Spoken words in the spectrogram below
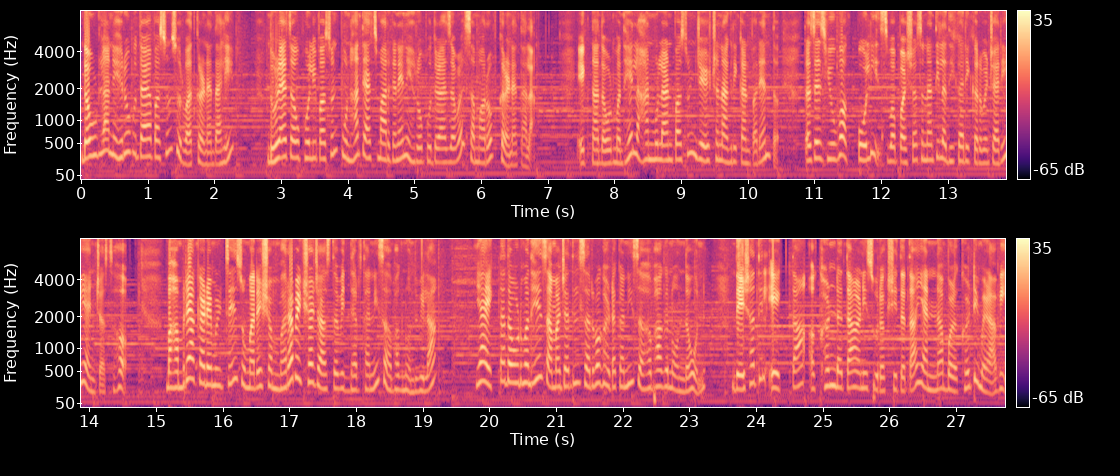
दौडला नेहरू पुतळ्यापासून सुरुवात करण्यात आली. धुळ्या चौफोलीपासून पुन्हा त्याच मार्गाने नेहरू पुतळ्याजवळ समारोप करण्यात आला. एकता दौडमध्ये लहान मुलांपासून ज्येष्ठ नागरिकांपर्यंत तसेच युवक पोलीस व प्रशासनातील अधिकारी कर्मचारी यांच्यासह. भांबरे अकॅडमीचे सुमारे शंभरापेक्षा जास्त विद्यार्थ्यांनी सहभाग नोंदविला. या एकता दौडमध्ये समाजातील सर्व घटकांनी सहभाग नोंदवून देशातील एकता अखंडता आणि सुरक्षितता यांना बळकटी मिळावी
